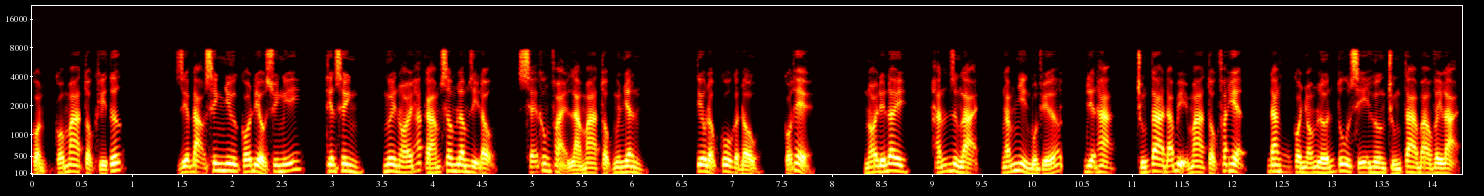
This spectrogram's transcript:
còn có ma tộc khí tước diệp đạo sinh như có điều suy nghĩ, tiên sinh, ngươi nói hắc ám xâm lâm dị động, sẽ không phải là ma tộc nguyên nhân. Tiêu độc cô gật đầu, có thể. Nói đến đây, hắn dừng lại ngắm nhìn một phía, điện hạ, chúng ta đã bị ma tộc phát hiện, đang có nhóm lớn tu sĩ hướng chúng ta bao vây lại.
